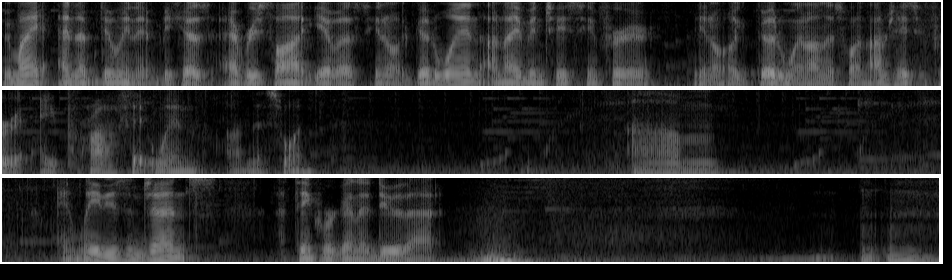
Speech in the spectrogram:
we might end up doing it because every slot gave us, you know, a good win. I'm not even chasing for, you know, a good win on this one. I'm chasing for a profit win on this one. Um, and ladies and gents, I think we're going to do that. Mm -mm.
